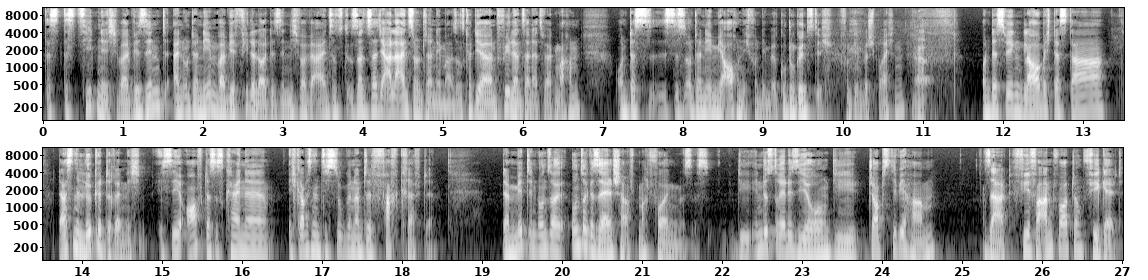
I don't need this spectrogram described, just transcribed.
das, das zieht nicht, weil wir sind ein Unternehmen, weil wir viele Leute sind, nicht weil wir eins, sonst, sonst seid ihr alle Einzelunternehmer, sonst könnt ihr ja ein Freelancer-Netzwerk machen und das ist das Unternehmen ja auch nicht, von dem wir, gut und günstig, von dem wir sprechen. Ja. Und deswegen glaube ich, dass da, da ist eine Lücke drin. Ich, ich sehe oft, dass es keine, ich glaube, es nennt sich sogenannte Fachkräfte. Damit in unserer, unsere Gesellschaft macht folgendes ist. Die Industrialisierung, die Jobs, die wir haben, sagt viel Verantwortung, viel Geld.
